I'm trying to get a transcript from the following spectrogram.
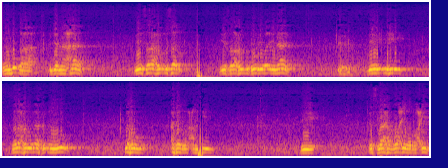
والجماعات به صلاح الأسر به صلاح الذكور والإناث به صلاح ولاة الأمور. له أثر عظيم في إصلاح الرعي والرعية.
